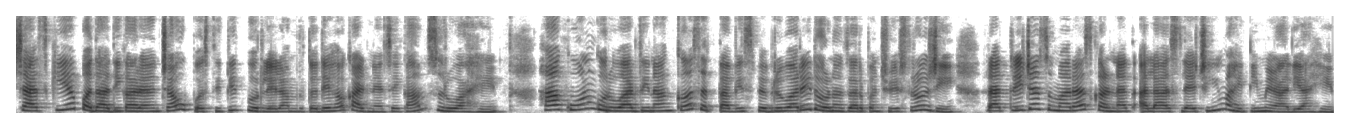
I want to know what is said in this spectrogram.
शासकीय पदाधिकाऱ्यांच्या उपस्थितीत पुरलेला मृतदेह काढण्याचे काम सुरू आहे. हा खून गुरुवार दिनांक सत्तावीस फेब्रुवारी दोन हजार पंचवीस रोजी रात्रीच्या सुमारास करण्यात आला असल्याची माहिती मिळाली आहे.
